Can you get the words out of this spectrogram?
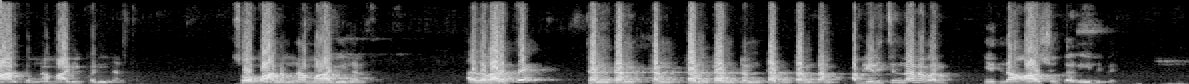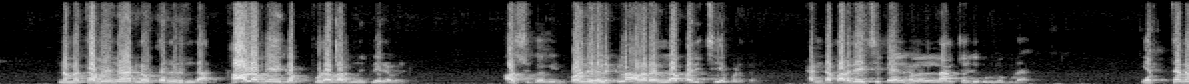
மார்க்கம்னா மாடிப்படின்னு அர்த்தம். சோபானம்னா மாடின்னு அர்த்தம். அதுல வரத்தை டன் டன் டன் டன் டன் டன் டன் டன் டன் அப்படி இடிச்சுன்னு தானே வரும். இதுக்குதான் ஆசு கவின்னு பேர். நம்ம தமிழ்நாட்டுல ஒருத்தர் இருந்தார். காலமேக புலவர்னு பேர் அவருக்கு. ஆசுகவின் குழந்தைகளுக்கெல்லாம் அவரெல்லாம் பரிச்சயப்படுத்தணும். கண்ட பரதேசி பெயர்கள் எல்லாம் சொல்லி கொடுக்கக்கூடாது எத்தனை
